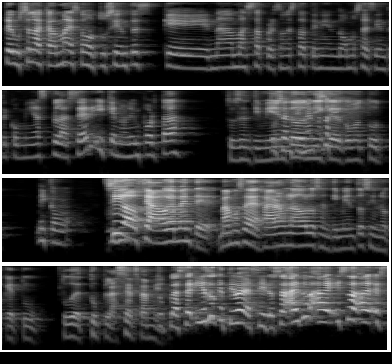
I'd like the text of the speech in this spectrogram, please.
te usa en la cama es cuando tú sientes que nada más esa persona está teniendo, vamos a decir entre comillas, placer y que no le importa tus sentimientos, tus sentimientos ni que como tú... Ni como Sí, o sea, obviamente, vamos a dejar a un lado los sentimientos, sino que tu, tu, tu placer también. Tu placer, y es lo que te iba a decir, o sea, hay do, hay, eso es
